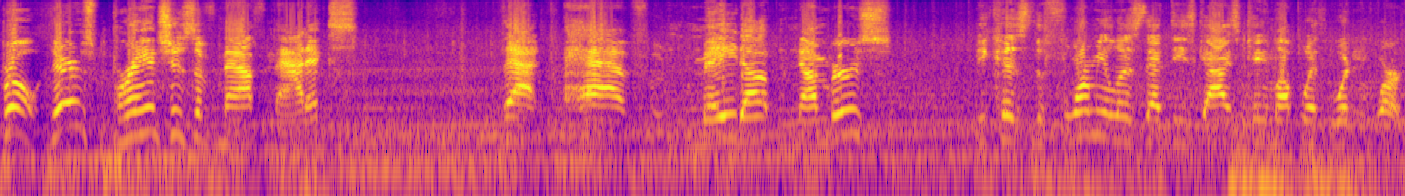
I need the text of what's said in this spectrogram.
Bro, there's branches of mathematics that have made up numbers because the formulas that these guys came up with wouldn't work.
